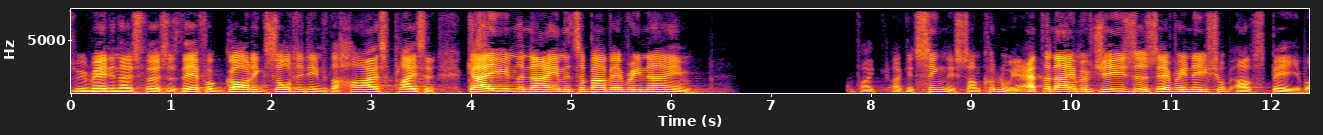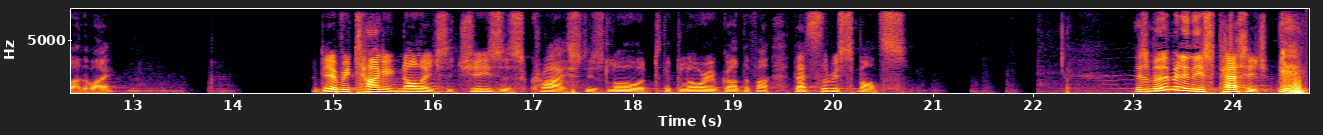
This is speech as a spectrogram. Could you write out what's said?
As we read in those verses, therefore God exalted him to the highest place and gave him the name that's above every name. If I, I could sing this song, couldn't we? At the name of Jesus, every knee shall. I'll spare you, by the way. And every tongue acknowledge that Jesus Christ is Lord to the glory of God the Father. That's the response. There's a movement in this passage that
